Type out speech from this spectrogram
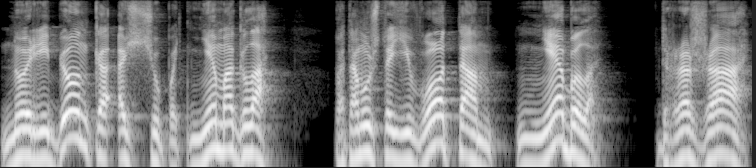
но ребенка ощупать не могла, потому что его там не было. Дрожа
